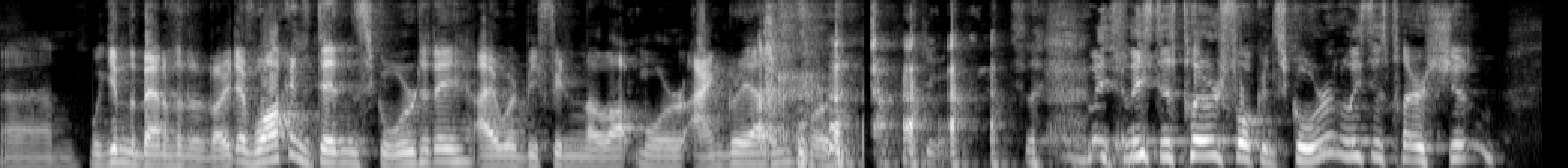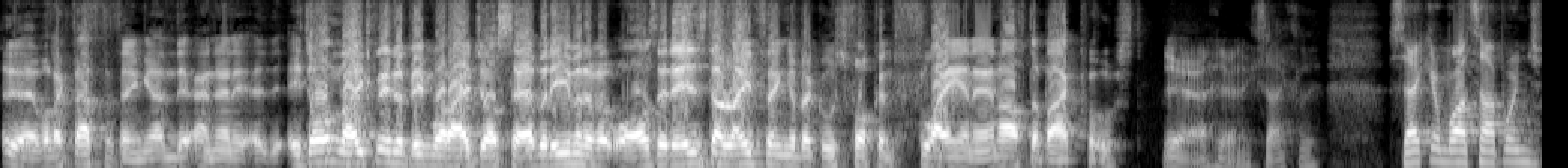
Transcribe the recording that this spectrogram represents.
Um, we give him the benefit of the doubt. If Watkins didn't score today, I would be feeling a lot more angry at him. For, at, least, at least this player's fucking scoring. At least this player's shooting. Yeah, well, like that's the thing, and and then it, it's unlikely to be what I just said. But even if it was, it is the right thing if it goes fucking flying in off the back post. Yeah, yeah, exactly. Second WhatsApp whinge.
